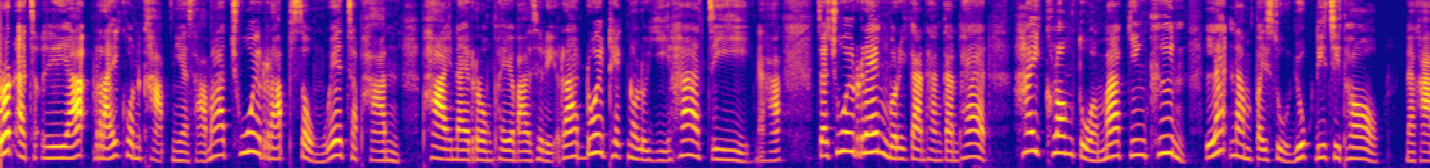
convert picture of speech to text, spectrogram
รถอัจฉริยะไร้คนขับเนี่ยสามารถช่วยรับส่งเวชภัณฑ์ ภายในโรงพยาบาลสิริราชด้วยเทคโนโลยี 5G นะคะ จะช่วยเร่งบริการทางการแพทย์ให้คล่องตัวมากยิ่งขึ้น และนำไปสู่ยุคดิจิทัล นะคะ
